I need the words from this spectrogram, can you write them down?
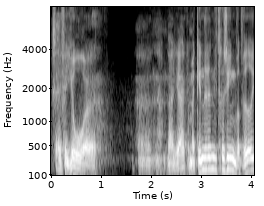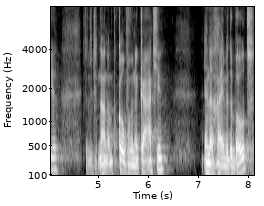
zei van, joh, nou, nou, ja, ik heb mijn kinderen niet gezien. Wat wil je? Nou, dan kopen we een kaartje. En dan ga je met de boot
